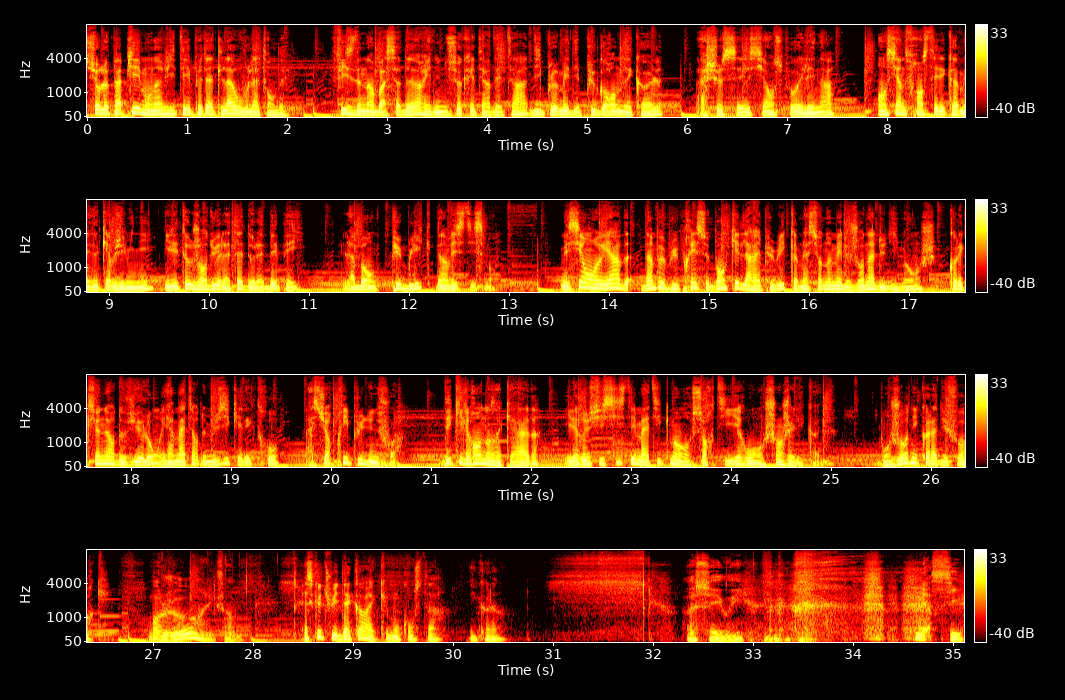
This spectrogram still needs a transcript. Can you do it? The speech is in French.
Sur le papier, mon invité est peut-être là où vous l'attendez. Fils d'un ambassadeur et d'une secrétaire d'État, diplômé des plus grandes écoles, HEC, Sciences Po et ancien de France Télécom et de Capgemini, il est aujourd'hui à la tête de la BPI, la Banque publique d'investissement. Mais si on regarde d'un peu plus près ce banquier de la République comme l'a surnommé le journal du dimanche, collectionneur de violons et amateur de musique électro, a surpris plus d'une fois. Dès qu'il rentre dans un cadre, il réussit systématiquement à en sortir ou à en changer les codes. Bonjour Nicolas Dufourc. Bonjour Alexandre. Est-ce que tu es d'accord avec mon constat, Nicolas? Assez, oui. Merci.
